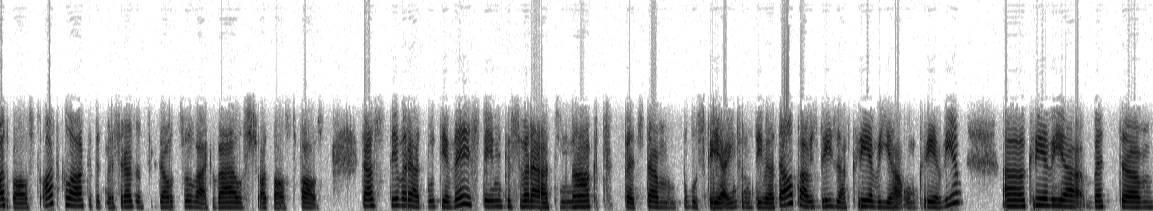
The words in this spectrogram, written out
atbalstu atklāti, bet mēs redzam, cik daudz cilvēku vēlas šo atbalstu paust. Tas tie varētu būt tie vēstījumi, kas varētu nākt pēc tam publiskajā informatīvajā telpā, visdrīzāk Krievijā un Krieviem. Uh, Krievijā, bet um,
